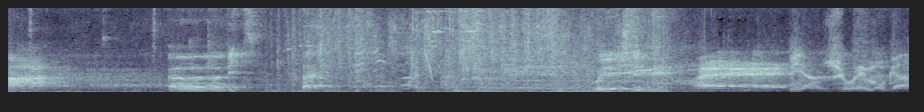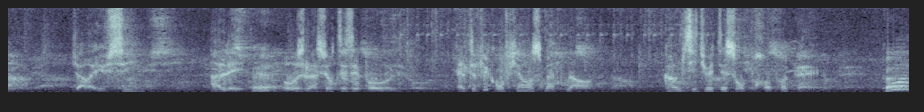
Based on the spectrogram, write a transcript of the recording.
Ah Euh, vite. Tac. Oui, je l'ai vu. Ouais. Bien joué, mon gars. Tu as réussi. Allez, pose-la sur tes épaules. Elle te fait confiance maintenant. Comme si tu étais son propre père. Quoi?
